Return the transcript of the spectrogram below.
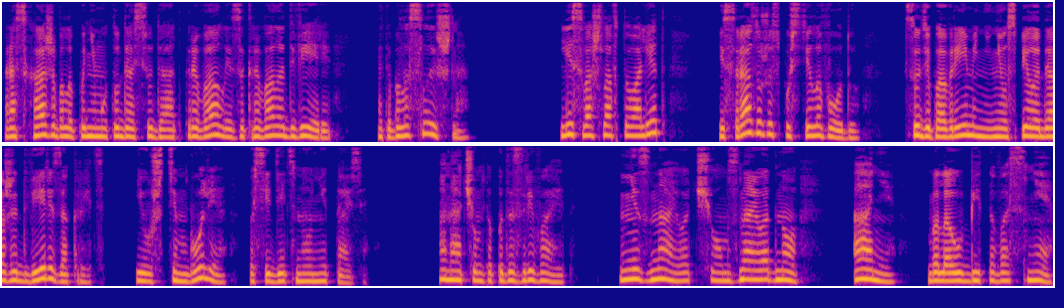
расхаживала по нему туда-сюда, открывала и закрывала двери. Это было слышно. Лис вошла в туалет и сразу же спустила воду. Судя по времени, не успела даже двери закрыть, и уж тем более посидеть на унитазе. Она о чем то подозревает. Не знаю о чем, знаю одно. Ани была убита во сне,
